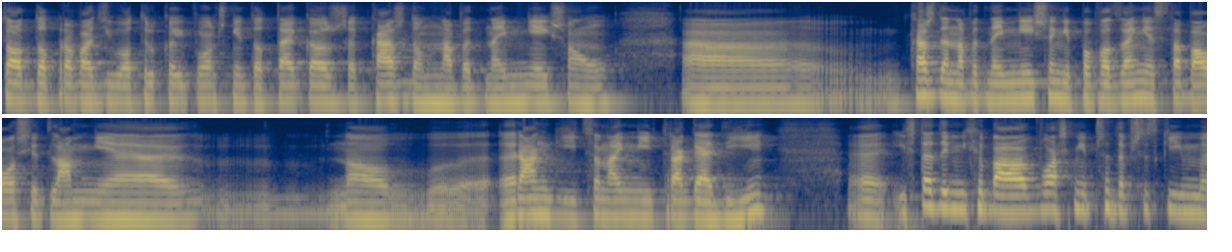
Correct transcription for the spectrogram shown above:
to doprowadziło tylko i wyłącznie do tego, że każdą nawet najmniejszą e, każde nawet najmniejsze niepowodzenie stawało się dla mnie no, rangi co najmniej tragedii. I wtedy mi chyba właśnie przede wszystkim e,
